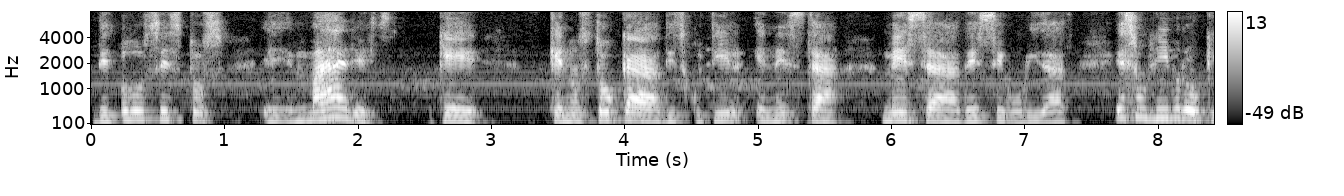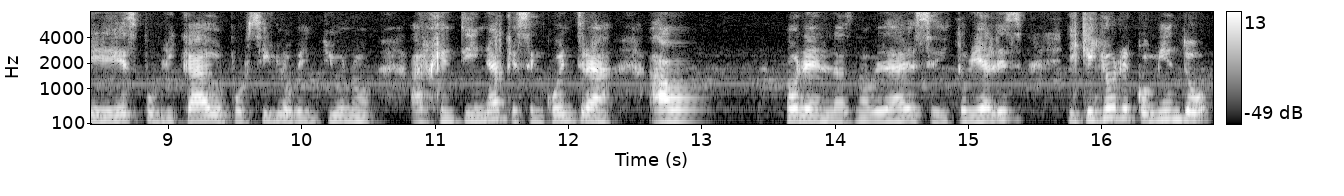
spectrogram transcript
de todos estos eh, males que, que nos toca discutir en esta mesa de seguridad. Es un libro que es publicado por Siglo XXI Argentina, que se encuentra ahora en las novedades editoriales y que yo recomiendo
